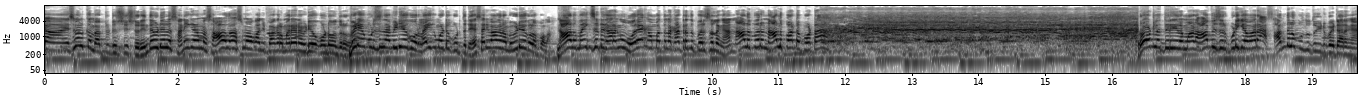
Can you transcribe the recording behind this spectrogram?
guys welcome back to history story இந்த வீடியோல சனிக்கிழமை சாவகாசமா உட்காந்து பார்க்குற மாதிரியான வீடியோ கொண்டு வந்துருக்கோம். வீடியோ பிடிச்சிருந்தா வீடியோக்கு ஒரு லைக் மட்டும் கொடுத்துட்டு சரி வாங்க நம்ம வீடியோக்குள்ள போலாம். நாலு மைக் செட்டுக்காரங்க ஒரே கம்பத்துல கட்டுறது பெருசு இல்லைங்க. நாலு பேர் நாலு பாட்டை போட்டா? ரோட்ல திரியிற மாடு ஆபீசர் பிடிக்க வர சந்தில புந்து தூக்கிட்டு போயிட்டாருங்க.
